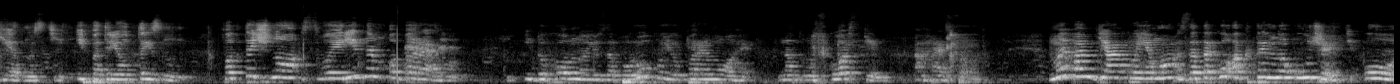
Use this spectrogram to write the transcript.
єдності і патріотизму, фактично своєрідним оберегом і духовною запорукою перемоги над московським агресором. Ми вам дякуємо за таку активну участь у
